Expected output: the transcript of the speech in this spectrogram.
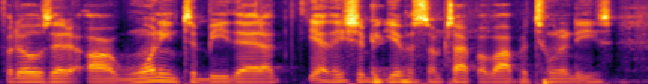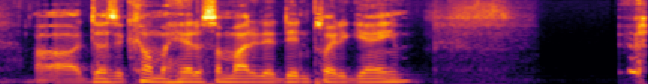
For those that are wanting to be that, yeah, they should be given some type of opportunities. Uh, does it come ahead of somebody that didn't play the game?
